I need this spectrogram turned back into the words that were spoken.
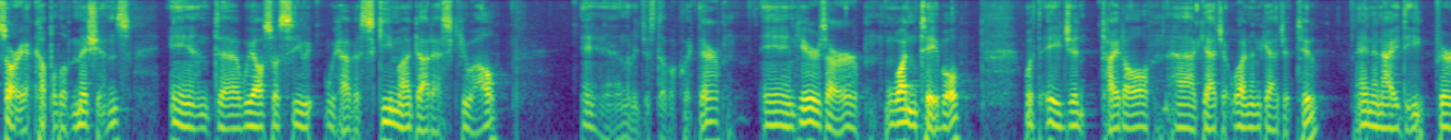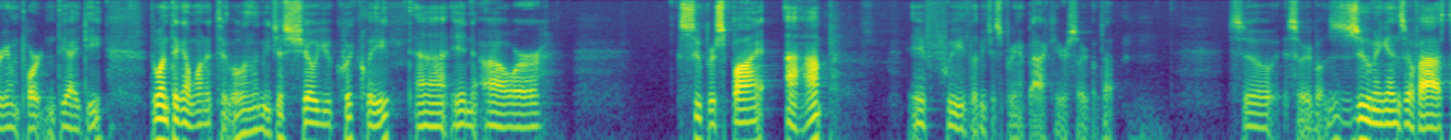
sorry, a couple of missions. And uh, we also see we have a schema.sql. And let me just double click there. And here's our one table with agent, title, uh, gadget 1 and gadget 2, and an ID. Very important, the ID. The one thing I wanted to, oh, let me just show you quickly uh, in our Super Spy app. If we, let me just bring it back here. Sorry about that. So, sorry about zooming in so fast.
